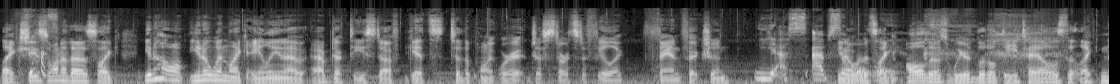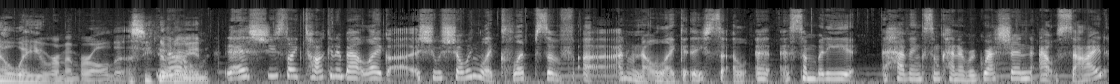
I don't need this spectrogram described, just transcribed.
Like she's one of those like you know you know when like alien abductee stuff gets to the point where it just starts to feel like fan fiction? Yes, absolutely. you know where it's like all those weird little details that like no way you remember all this. You know what i mean? Uh, She's like talking about like uh, she was showing like clips of uh, I don't know like uh, somebody having some kind of regression outside,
